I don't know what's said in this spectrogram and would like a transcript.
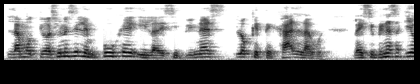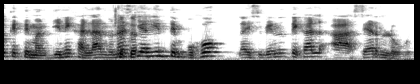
la motivación es el empuje y la disciplina es lo que te jala, güey. La disciplina es aquello que te mantiene jalando. Una vez que alguien te empujó, la disciplina te jala a hacerlo, güey.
